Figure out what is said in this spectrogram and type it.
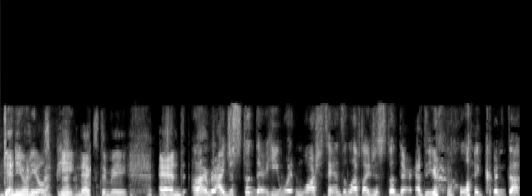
Denny O'Neil's peeing next to me. And, and I, I just stood there. He went and washed his hands and left. I just stood there at the urinal. like couldn't, uh,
